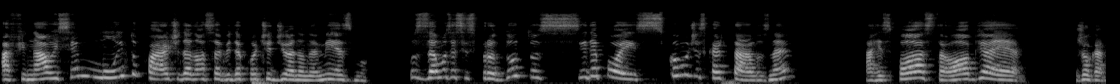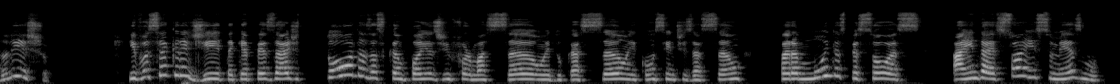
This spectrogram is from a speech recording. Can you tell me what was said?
Afinal, isso é muito parte da nossa vida cotidiana, não é mesmo? Usamos esses produtos e depois, como descartá-los, né? A resposta óbvia é jogar no lixo. E você acredita que, apesar de todas as campanhas de informação, educação e conscientização, para muitas pessoas ainda é só isso mesmo?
